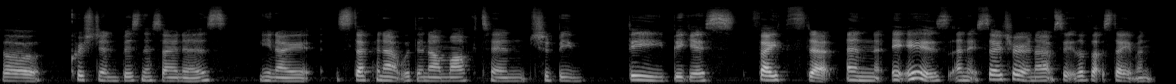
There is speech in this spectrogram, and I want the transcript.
for Christian business owners, you know, stepping out within our marketing should be the biggest faith step and it is and it's so true and i absolutely love that statement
